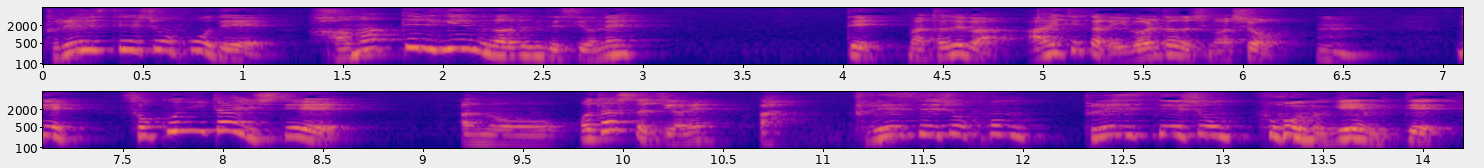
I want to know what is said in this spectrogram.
プレイステーション4でハマってるゲームがあるんですよね。で、まあ、例えば相手から言われたとしましょう、うん、でそこに対してあの私たちがねあプレイステーションプレイステーション4のゲームって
